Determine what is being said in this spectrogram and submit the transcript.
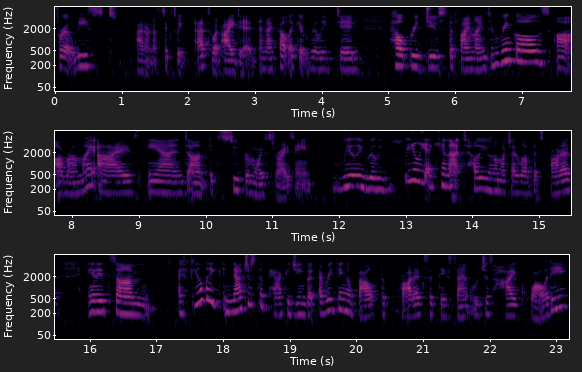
for at least I don't know six weeks. That's what I did, and I felt like it really did help reduce the fine lines and wrinkles uh, around my eyes, and um, it's super moisturizing really, really, really, I cannot tell you how much I love this product. And it's, um, I feel like not just the packaging, but everything about the products that they sent were just high quality.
